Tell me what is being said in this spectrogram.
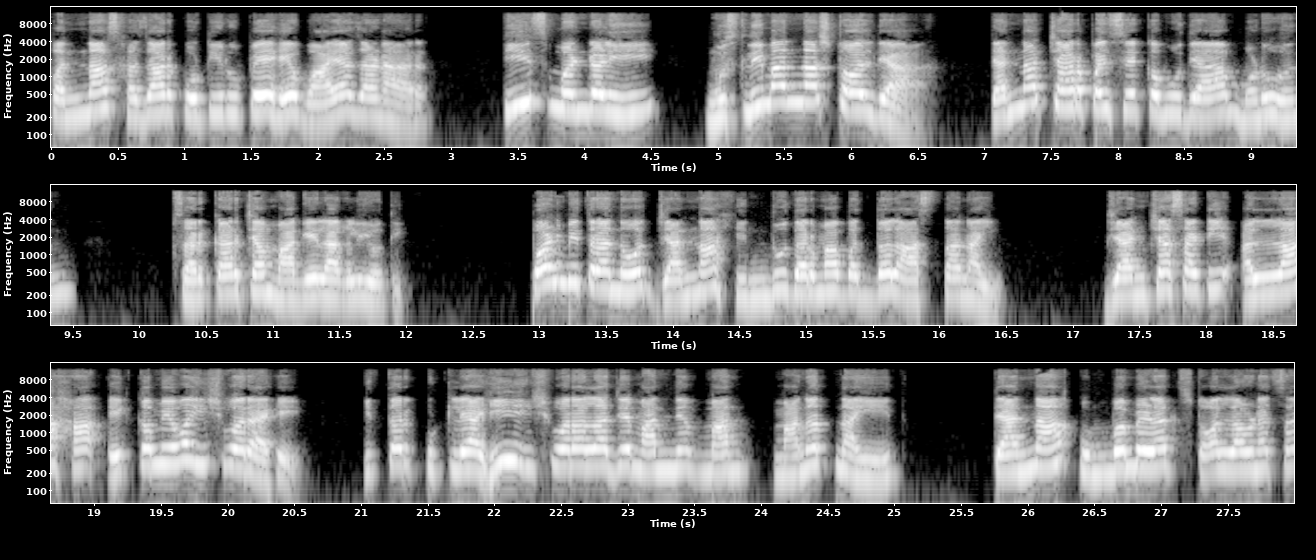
पन्नास हजार कोटी रुपये हे वाया जाणार. तीच मंडळी मुस्लिमांना स्टॉल द्या. त्यांना चार पैसे कमवू द्या म्हणून सरकारच्या मागे लागली होती. पण मित्रांनो ज्यांना हिंदू धर्माबद्दल आस्था नाही ज्यांच्यासाठी अल्लाह हा एकमेव ईश्वर आहे इतर कुठल्याही ईश्वराला जे मान्य मान मानत नाहीत त्यांना कुंभमेळ्यात स्टॉल लावण्याचा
